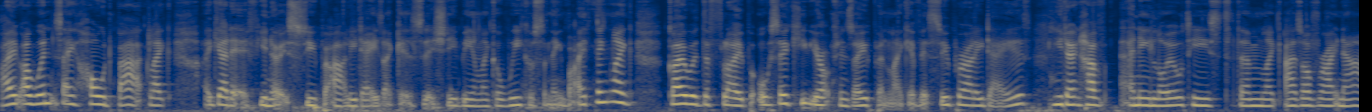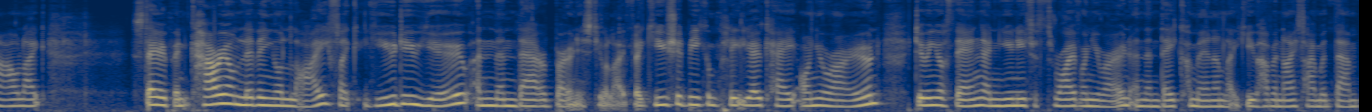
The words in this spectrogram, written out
I, I wouldn't say hold back. Like, I get it if, you know, it's super early days, like it's literally been like a week or something. But I think like go with the flow, but also keep your options open. Like, if it's super early days, you don't have any loyalties to them, like as of right now, like stay open, carry on living your life. Like you do you, and then they're a bonus to your life. Like you should be completely okay on your own, doing your thing, and you need to thrive on your own. And then they come in and like you have a nice time with them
